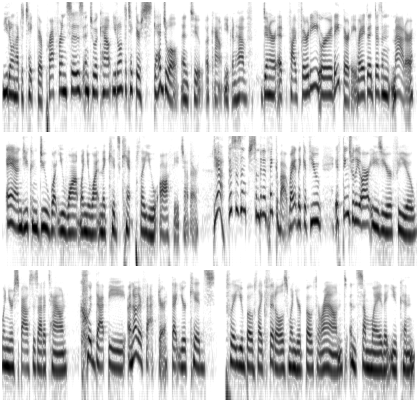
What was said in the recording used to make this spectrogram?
You don't have to take their preferences into account. You don't have to take their schedule into account. You can have dinner at 5.30 or at 8.30, right? It doesn't matter. And you can do what you want when you want and the kids can't play you off each other. Yeah. This isn't something to think about, right? Like if you, if things really are easier for you when your spouse is out of town, could that be another factor that your kids play you both like fiddles when you're both around in some way that you can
